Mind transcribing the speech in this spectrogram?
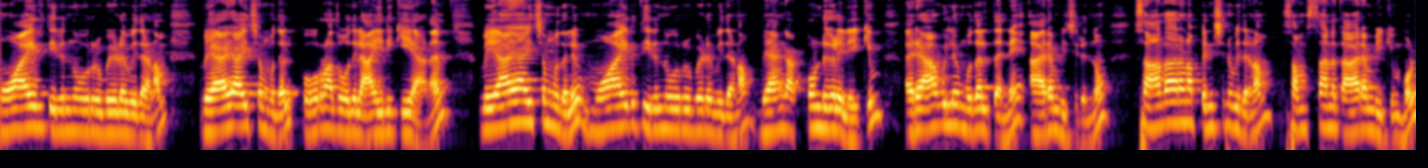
മൂവായിരത്തി ഇരുന്നൂറ് രൂപയുടെ വിതരണം വ്യാഴാഴ്ച മുതൽ പൂർണതോതിലായിരിക്കുകയാണ്. വ്യാഴാഴ്ച മുതൽ മൂവായിരത്തി ഇരുന്നൂറ് രൂപയുടെ വിതരണം ബാങ്ക് അക്കൗണ്ടുകളിലേക്കും രാവിലെ മുതൽ തന്നെ ആരംഭിച്ചിരുന്നു. സാധാരണ പെൻഷൻ വിതരണം സംസ്ഥാനത്ത് ആരംഭിക്കുമ്പോൾ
